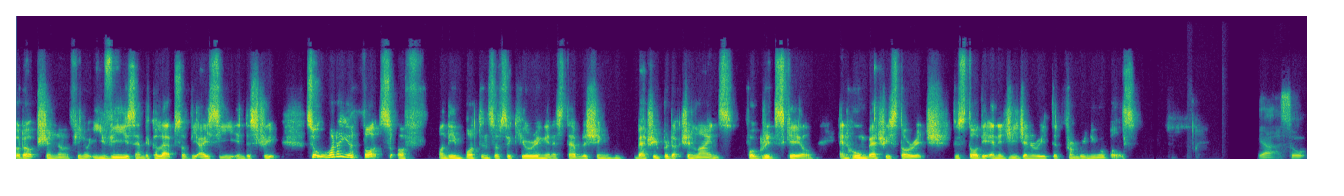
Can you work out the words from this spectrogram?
adoption of you know EVs and the collapse of the ICE industry, so what are your thoughts of on the importance of securing and establishing battery production lines for grid scale and home battery storage to store the energy generated from renewables? Yeah, so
